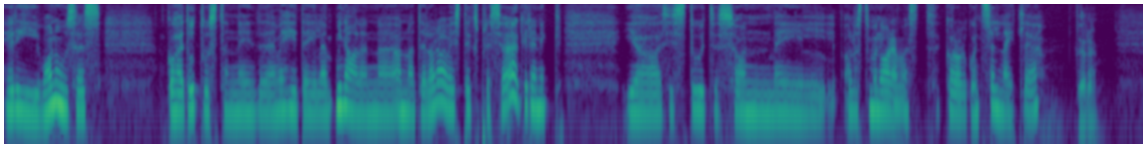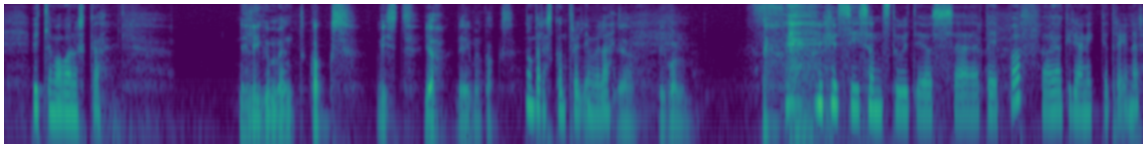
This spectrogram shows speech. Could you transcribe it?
eri vanuses. kohe tutvustan neid mehi teile, mina olen Anna Delora, Eesti Ekspressi ajakirjanik ja siis stuudios on meil, alustame nooremast, Karol Kuntsel, näitleja. tere! ütle oma vanus ka. nelikümmend kaks vist, jah, nelikümmend kaks. no pärast kontrollime üle. jah, või kolm siis on stuudios äh, Peep Pahv, ajakirjanik ja treener.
